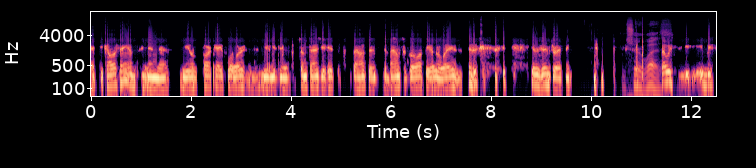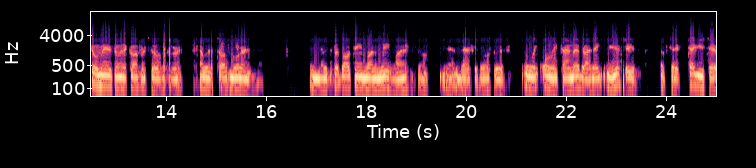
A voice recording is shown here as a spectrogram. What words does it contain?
at the Coliseum in uh, the old parquet floor. And you, you do, sometimes you hit the bounce, and the bounce would go off the other way, and it was it was interesting. I'm sure it was. But we we still managed to win the conference. So I was a sophomore, and, and the football team won, and we won. So yeah, basketball. So it's only only time ever I think in history of Tech UTEP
